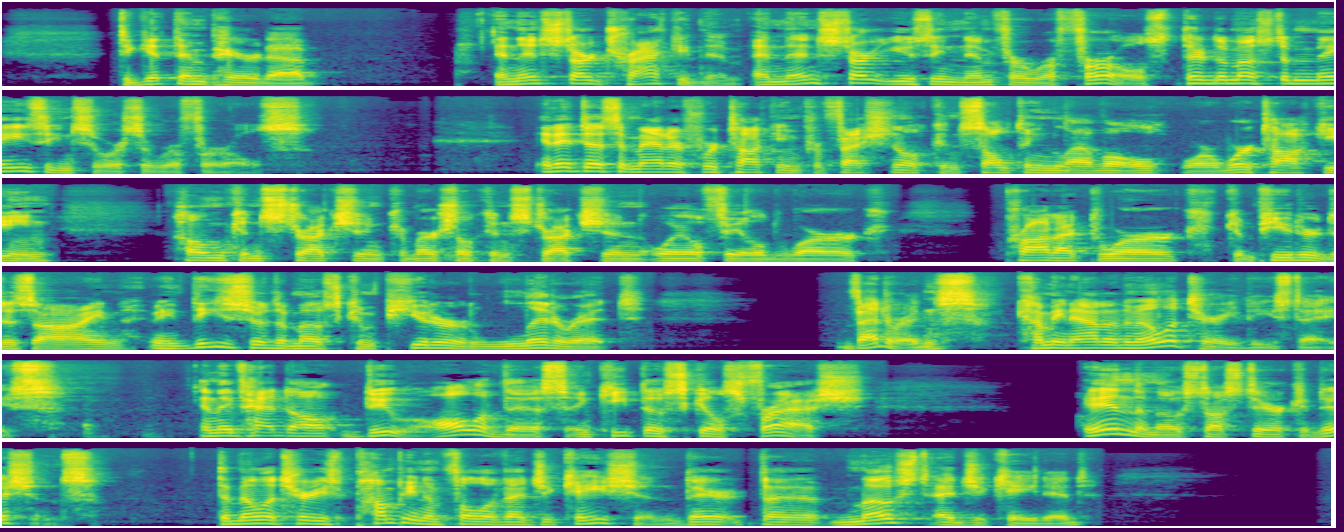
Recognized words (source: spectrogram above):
to get them paired up, and then start tracking them and then start using them for referrals. They're the most amazing source of referrals. And it doesn't matter if we're talking professional consulting level or we're talking home construction, commercial construction, oil field work, product work, computer design. I mean, these are the most computer literate veterans coming out of the military these days. And they've had to do all of this and keep those skills fresh in the most austere conditions. The military is pumping them full of education. They're the most educated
